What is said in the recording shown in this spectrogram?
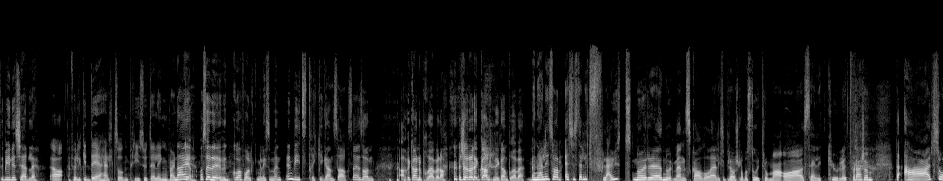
Det blir litt kjedelig. Ja, jeg føler ikke det er helt sånn prisutdeling verdig. Nei, og så det, går folk med liksom en, en hvit strikkegenser. Så er det sånn Ja, vi kan jo prøve, da. Jeg skjønner det er galt, men vi kan prøve. Men jeg, er sånn, jeg syns det er litt flaut når eh, nordmenn skal eh, liksom prøve å slå på stortromma og se litt kule ut. For det er sånn Det er så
